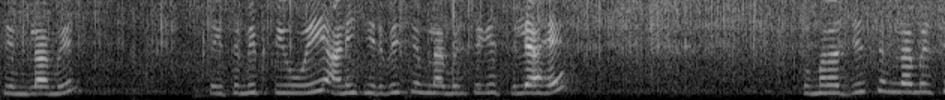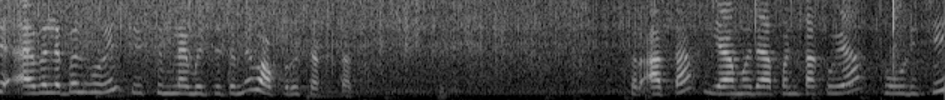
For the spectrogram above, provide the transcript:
शिमला मिर्च. तर इथे मी पिवळी आणि हिरवी शिमला मिरची घेतलेली आहे. तुम्हाला जी शिमला मिरची अवेलेबल होईल ती शिमला मिरची तुम्ही वापरू शकतात. तर आता यामध्ये आपण टाकूया थोडीशी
